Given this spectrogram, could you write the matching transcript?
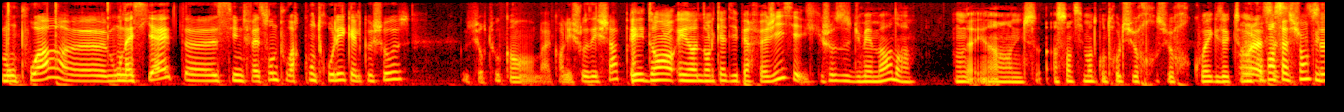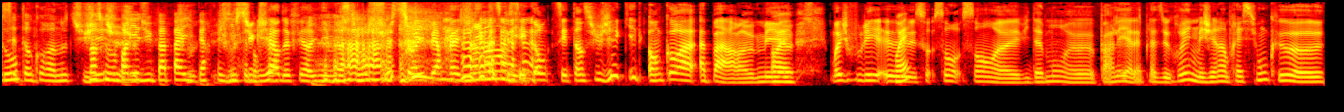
Mon poids, euh, mon assiette, euh, c'est une façon de pouvoir contrôler quelque chose, surtout quand, bah, quand les choses échappent. Et dans, et dans le cas d'hyperphagie, c'est quelque chose du même ordre? On a un, un sentiment de contrôle sur, sur quoi exactement Voilà, compensation ça, plutôt Ça, c'est encore un autre sujet. Parce que vous parliez je- du papa hyperphagique. Je vous suggère de faire une émission juste sur l'hyperphagie parce que mais- c'est un sujet qui est encore à, à part. Mais Ouais. euh, moi, je voulais, euh, Ouais. sans, sans- euh, évidemment parler à la place de Green, mais j'ai l'impression que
